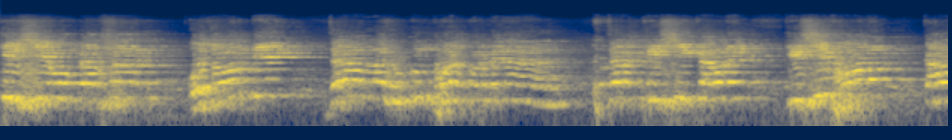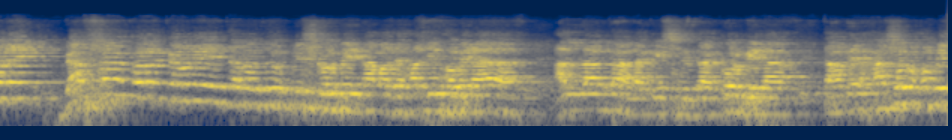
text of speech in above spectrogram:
কৃষি এবং ব্যবসার ওজন দিয়ে যারা আল্লাহর হুকুম পুরা করবে না, যারা কৃষি কারণে, কৃষি ফলন কারণে ব্যবসা করার কারণে ওজন পেশ করবে হাজির হবে না। আল্লাহ তাআলাকে সিজদা করবে না। তাদের হাসর হবে,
